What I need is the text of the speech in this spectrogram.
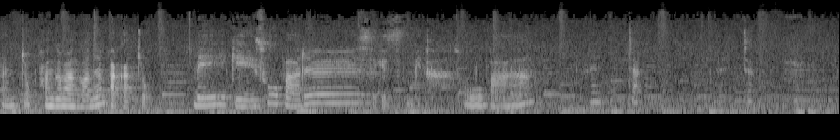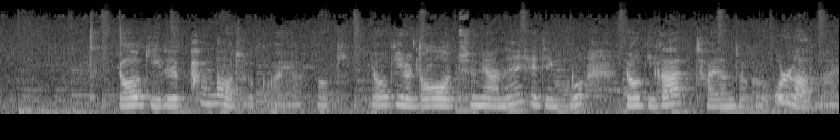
안쪽 방금 한 거는 바깥쪽. 메이게 소바를 쓰겠습니다. 소바 여기를 팍 넣어줄 거예요. 여기 여기를 넣어주면은 쉐딩으로 여기가 자연적으로 올라와요.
